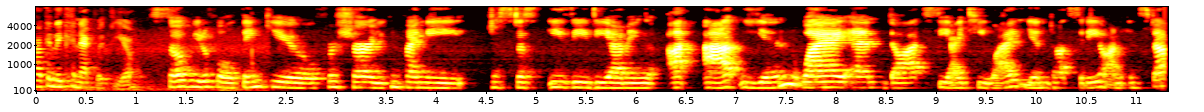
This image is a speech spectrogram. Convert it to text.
How can they connect with you? So beautiful. Thank you. For sure. You can find me just just easy DMing at, at yin, Y-I-N dot C-I-T-Y, yin dot city on Insta.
